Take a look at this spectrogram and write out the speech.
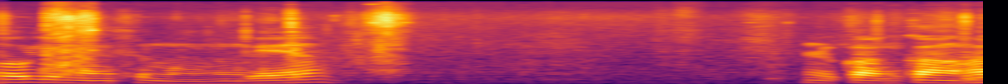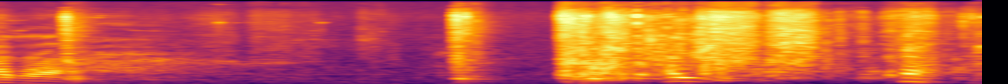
먹이면서 먹는 거야. 깡깡하다. 아이고.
